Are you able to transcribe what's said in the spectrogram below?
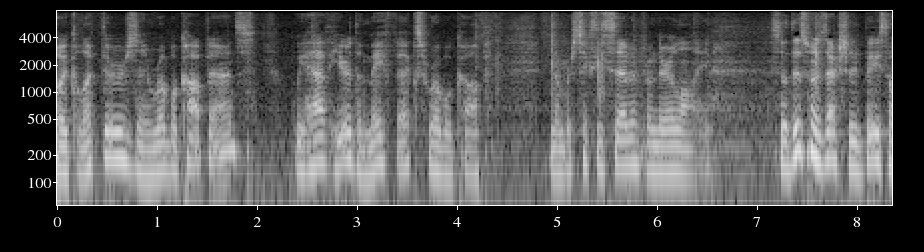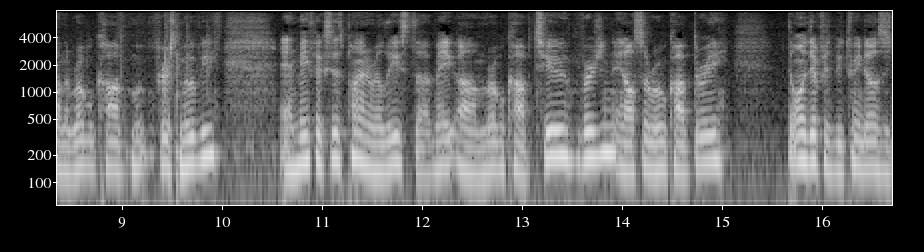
toy collectors and Robocop fans, we have here the Mafex Robocop, number 67 from their line. So this one is actually based on the Robocop first movie, and Mafex is planning to release the um, Robocop 2 version and also Robocop 3. The only difference between those is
